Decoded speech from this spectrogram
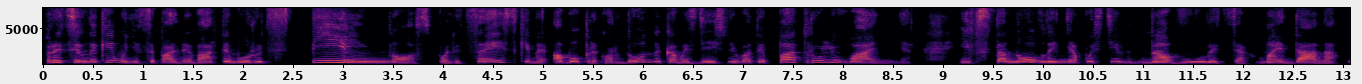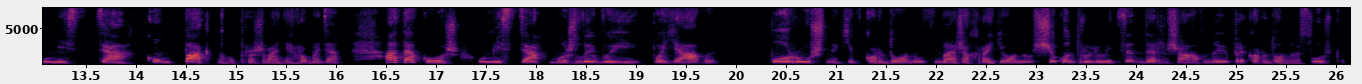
працівники муніципальної варти можуть спільно з поліцейськими або прикордонниками здійснювати патрулювання і встановлення постів на вулицях, майданах, у місцях компактного проживання громадян, а також у місцях можливої появи порушників кордону в межах району, що контролюється Державною прикордонною службою.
